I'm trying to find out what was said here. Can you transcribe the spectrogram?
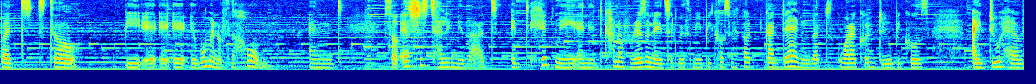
but still be a, a, a woman of the home. And so as she's telling me that, it hit me and it kind of resonated with me because I thought, God dang, that's what I could do because I do have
